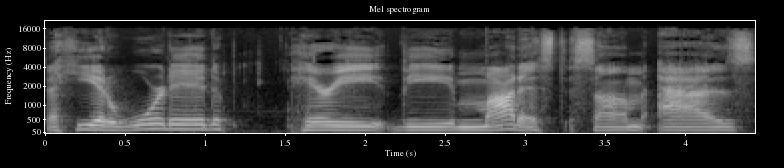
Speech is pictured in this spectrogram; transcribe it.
that he had awarded Harry the modest sum as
